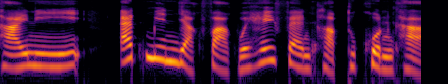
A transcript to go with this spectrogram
ท้ายนี้แอดมินอยากฝากไว้ให้แฟนคลับทุกคนค่ะ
